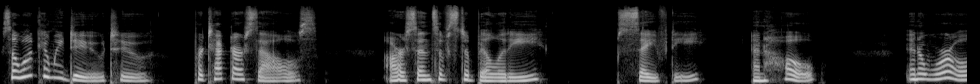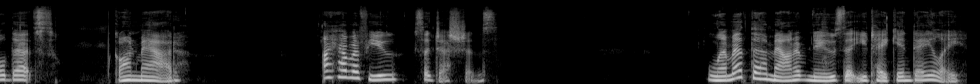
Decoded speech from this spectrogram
So, what can we do to protect ourselves, our sense of stability, safety, and hope in a world that's gone mad? I have a few suggestions. Limit the amount of news that you take in daily.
